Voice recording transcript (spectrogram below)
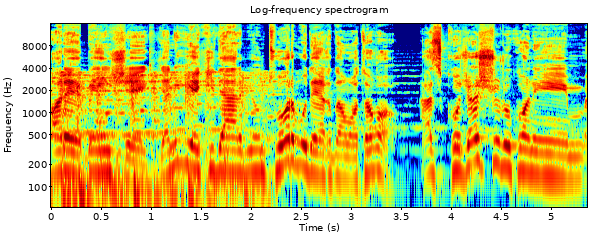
آره به این شکل. یعنی یکی در طور بوده اقدامات آقا. از کجا شروع کنیم؟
